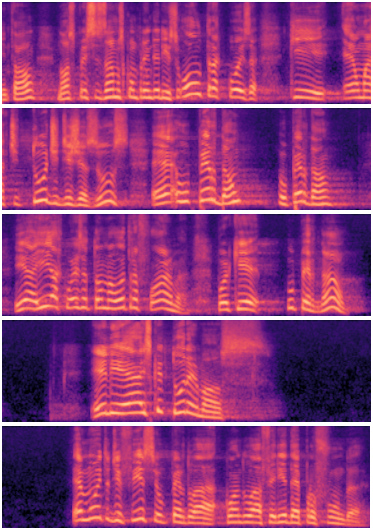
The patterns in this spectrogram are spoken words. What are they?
Então, nós precisamos compreender isso. Outra coisa que é uma atitude de Jesus é o perdão. O perdão. E aí a coisa toma outra forma, porque o perdão ele é a Escritura, irmãos. É muito difícil perdoar quando a ferida é profunda.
